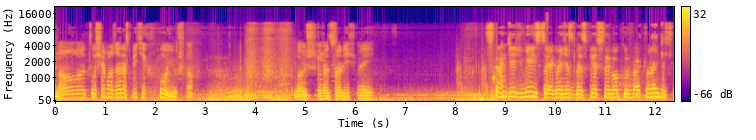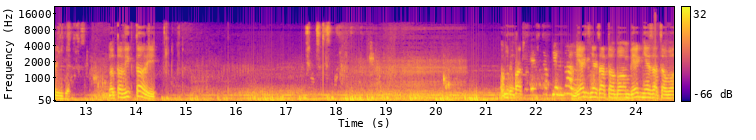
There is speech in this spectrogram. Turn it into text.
No, tu się może respić ich w chuj już, no. Bo już wezwaliśmy i... Stań gdzieś w miejscu, jak będziesz bezpieczny, bo kurwa kolejny przyjdzie. No to Wiktorii. Napierdalać. biegnie za tobą, biegnie za tobą.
